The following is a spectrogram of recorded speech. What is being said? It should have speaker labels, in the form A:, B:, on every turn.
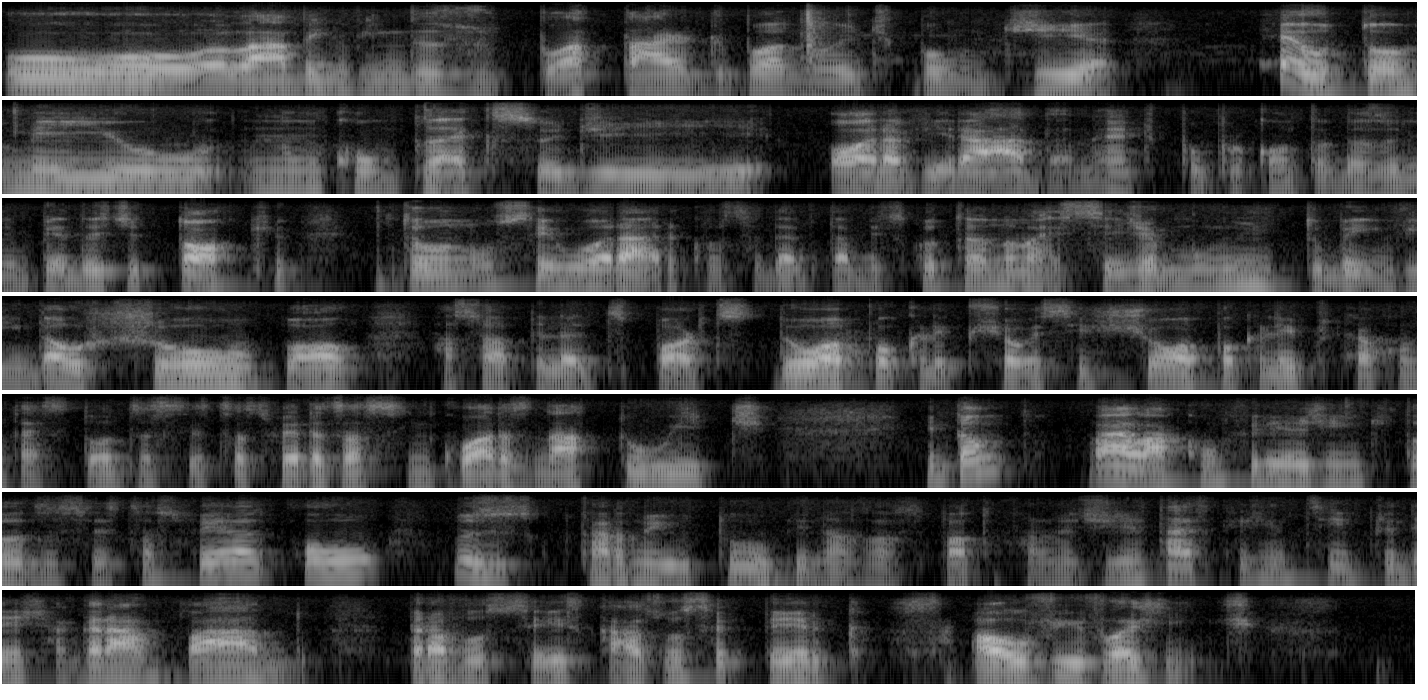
A: Olá, bem-vindos, boa tarde, boa noite, bom dia. Eu tô meio num complexo de hora virada, né? Tipo, por conta das Olimpíadas de Tóquio. Então eu não sei o horário que você deve estar me escutando, mas seja muito bem-vindo ao show, a sua pilha de esportes do Apocalipse Show. Esse show apocalíptico acontece todas as sextas-feiras às 5 horas na Twitch. Então, vai lá conferir a gente todas as sextas-feiras ou nos escutar no YouTube, nas nossas plataformas digitais, que a gente sempre deixa gravado para vocês, caso você perca ao vivo a gente.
